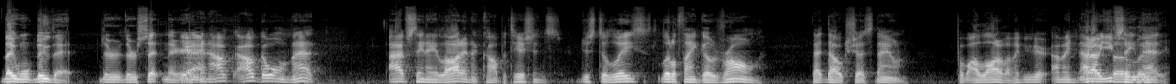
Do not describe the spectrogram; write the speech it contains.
they won't do that. They're they're sitting there. Yeah, and I'll I'll go on that. I've seen a lot in the competitions. Just the least little thing goes wrong, that dog shuts down. But a lot of them. Have you? I mean, I know you've seen that,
